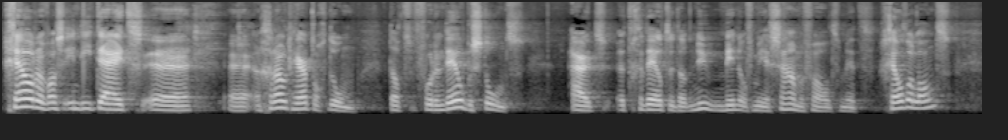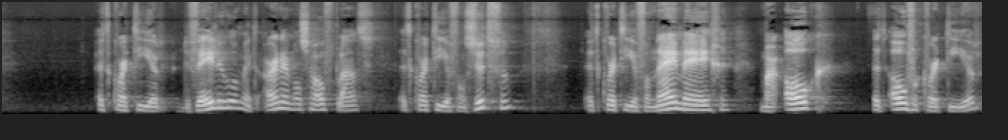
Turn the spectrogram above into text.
Gelre was in die tijd uh, uh, een groot hertogdom dat voor een deel bestond uit het gedeelte dat nu min of meer samenvalt met Gelderland. Het kwartier de Veluwe met Arnhem als hoofdplaats. Het kwartier van Zutphen. Het kwartier van Nijmegen. Maar ook het overkwartier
